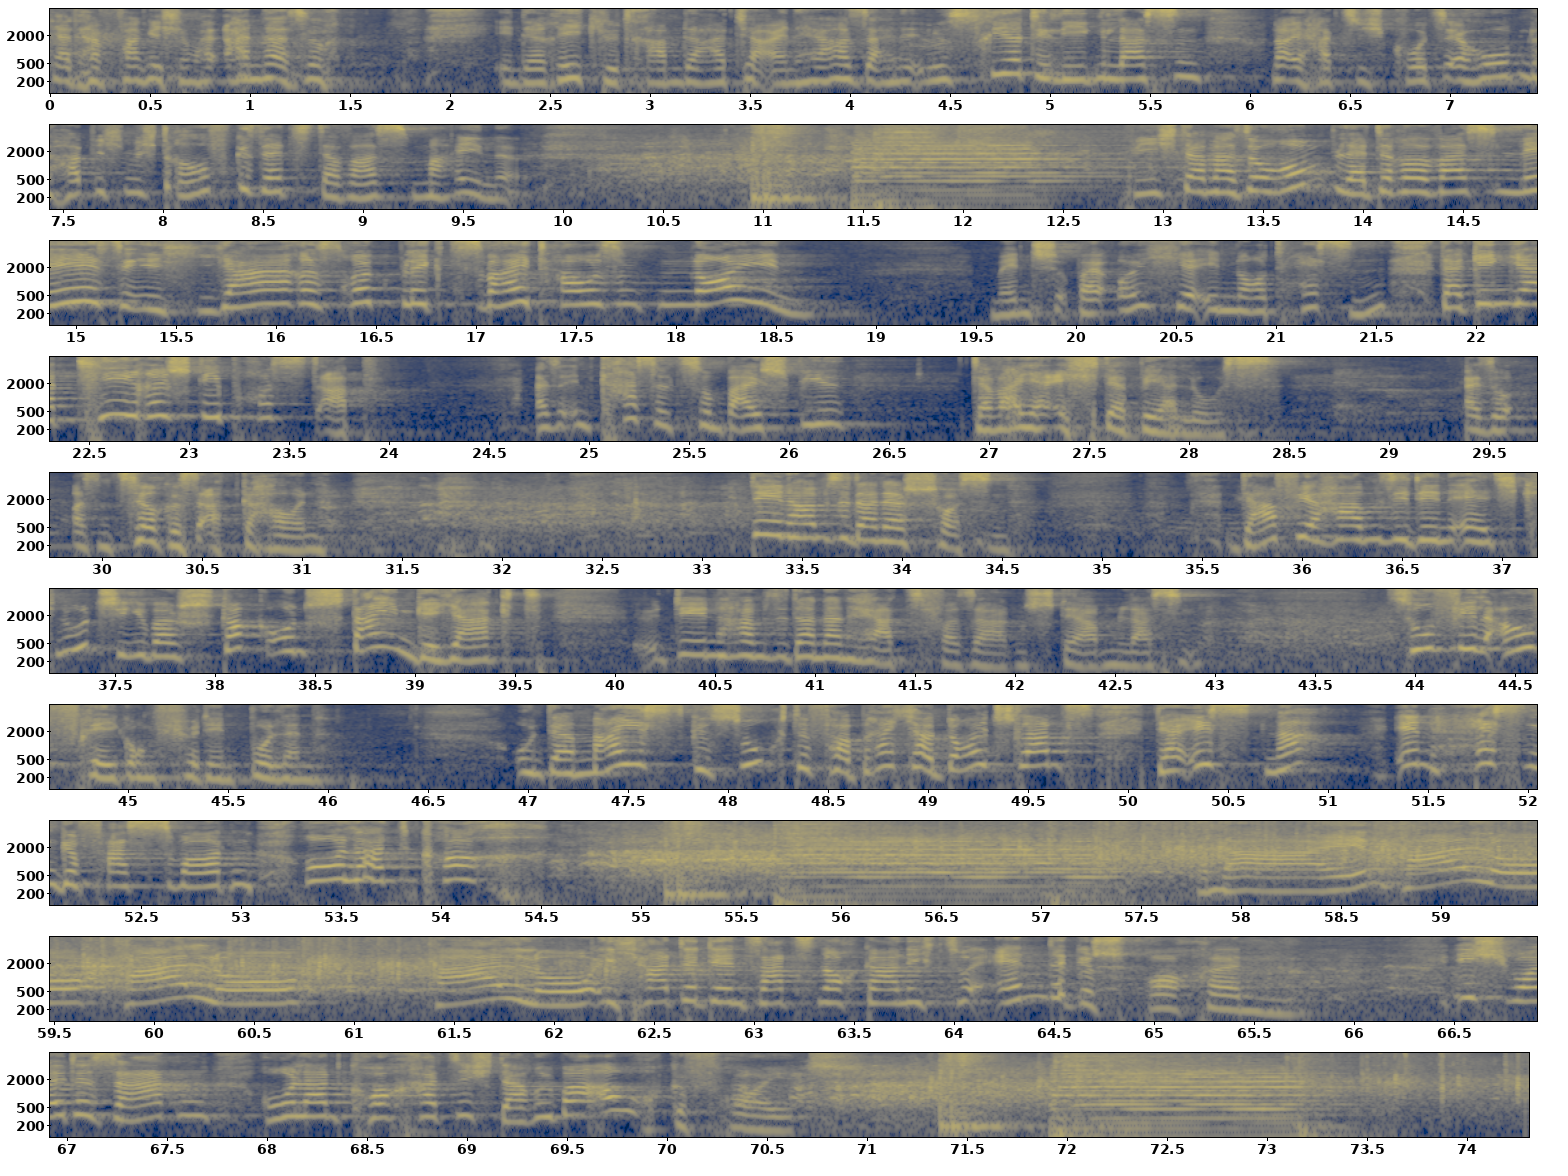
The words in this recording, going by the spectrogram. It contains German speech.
ja, dann fange ich mal an. Also in der Regiotram, da hat ja ein Herr seine Illustrierte liegen lassen. Na, er hat sich kurz erhoben, da habe ich mich draufgesetzt, da war es meine. Wie ich da mal so rumblättere, was lese ich? Jahresrückblick 2009. Mensch, bei euch hier in Nordhessen, da ging ja tierisch die Post ab. Also in Kassel zum Beispiel, da war ja echt der Bär los. Also aus dem Zirkus abgehauen. Den haben sie dann erschossen. Dafür haben sie den Elch Knutschi über Stock und Stein gejagt. Den haben sie dann an Herzversagen sterben lassen. Zu viel Aufregung für den Bullen. Und der meistgesuchte Verbrecher Deutschlands, der ist, na, in Hessen gefasst worden. Roland Koch. Nein, hallo, hallo, hallo. Ich hatte den Satz noch gar nicht zu Ende gesprochen. Ich wollte sagen, Roland Koch hat sich darüber auch gefreut.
